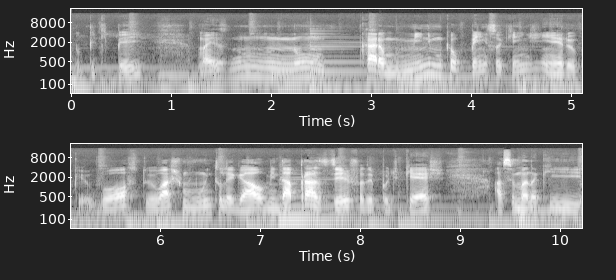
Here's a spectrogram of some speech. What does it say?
do PicPay, mas não, não. Cara, o mínimo que eu penso aqui é em dinheiro. Eu, eu gosto, eu acho muito legal, me dá prazer fazer podcast. A semana que,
